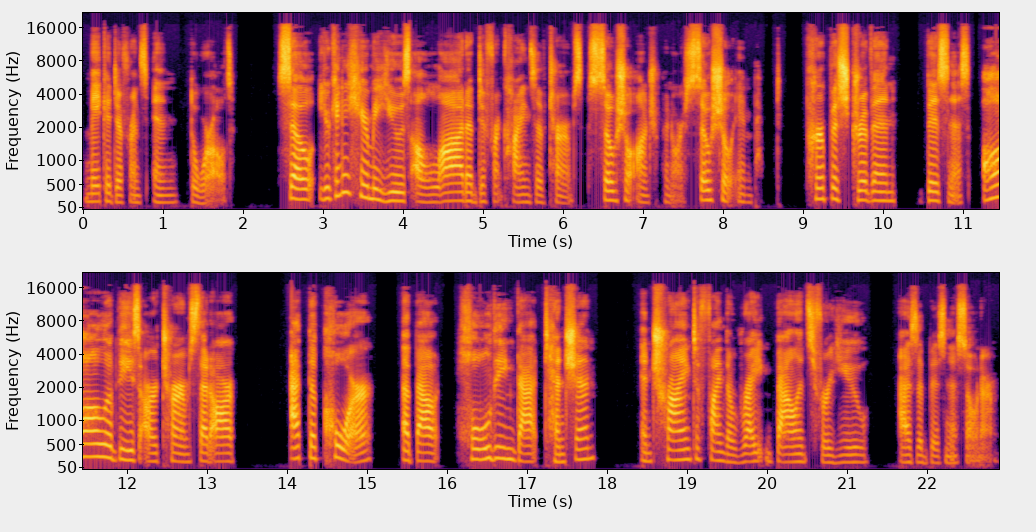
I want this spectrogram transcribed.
make a difference in the world. So you're going to hear me use a lot of different kinds of terms, social entrepreneur, social impact, purpose driven business. All of these are terms that are at the core about holding that tension and trying to find the right balance for you as a business owner.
